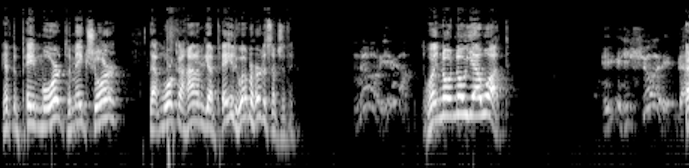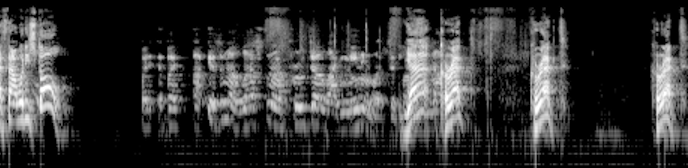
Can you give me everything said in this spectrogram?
You have to pay more to make sure that more Kahanim get paid? Whoever heard of such a thing? No, yeah. Well, no, no, yeah, what? He, he should. That's not what he stole. But but uh, isn't a less than a pruta uh, like meaningless? It's Yeah, not- correct. Correct. Correct.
